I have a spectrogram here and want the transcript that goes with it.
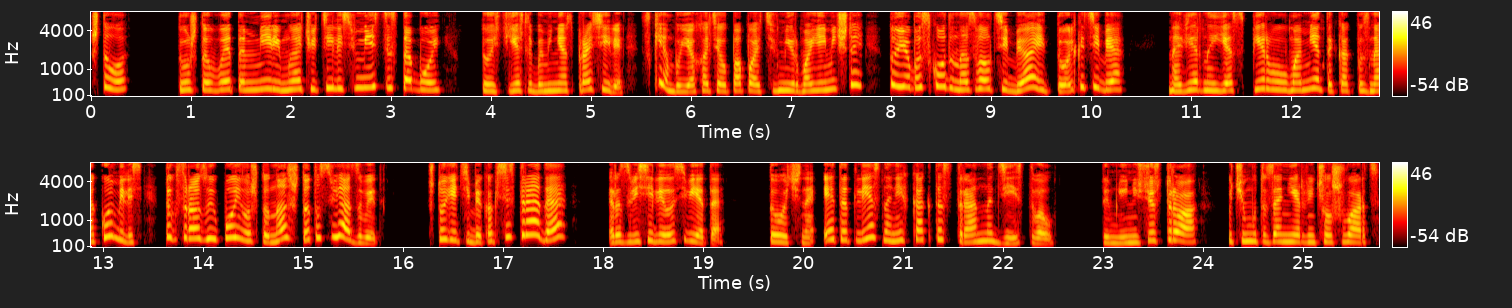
Что? То, что в этом мире мы очутились вместе с тобой!» То есть, если бы меня спросили, с кем бы я хотел попасть в мир моей мечты, то я бы сходу назвал тебя и только тебя. Наверное, я с первого момента, как познакомились, так сразу и понял, что нас что-то связывает. Что я тебе, как сестра, да? Развеселилась Вета. Точно, этот лес на них как-то странно действовал. Ты мне не сестра, почему-то занервничал Шварц.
